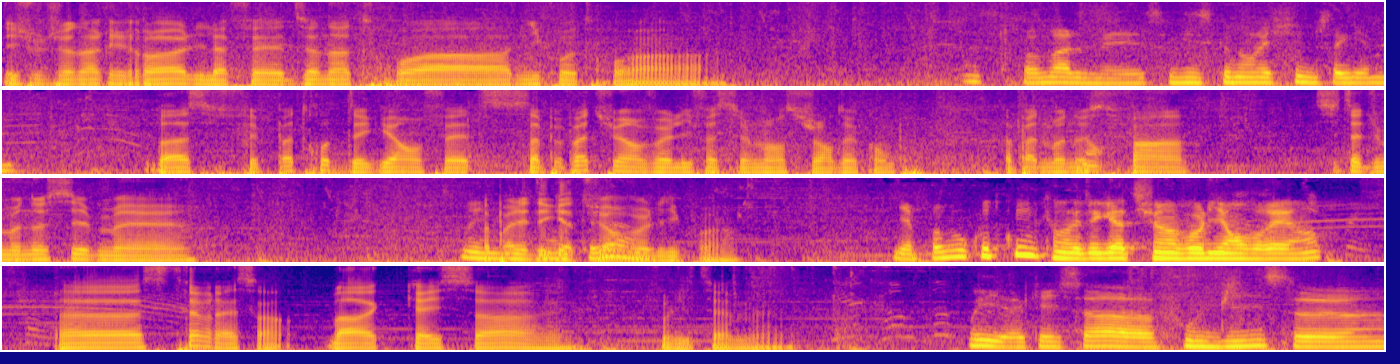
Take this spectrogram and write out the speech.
Il joue Diana reroll, il a fait Diana 3, Nico 3. Ouais, C'est pas mal, mais ça existe que dans les films, sa game. Bah ça fait pas trop de dégâts en fait. Ça peut pas tuer un volley facilement ce genre de comp. T'as pas de mono... Enfin... Si t'as du mono-cible mais... Oui, T'as pas mais les dégâts de tuer un volley quoi. Y a pas beaucoup de comptes qui ont des dégâts de tuer un volley en vrai, hein. Euh... C'est très vrai ça. Bah Kaisa, euh, full item. euh. Oui, il y a Keisa, euh, full beast, euh,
